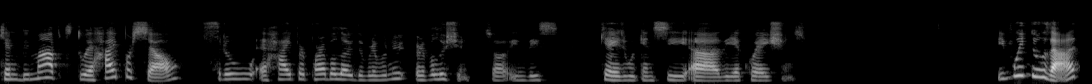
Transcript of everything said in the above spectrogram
can be mapped to a hypercell through a hyperparaboloid of revolution. So in this case, we can see uh, the equations. If we do that,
